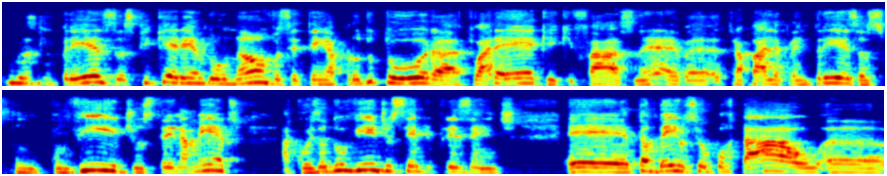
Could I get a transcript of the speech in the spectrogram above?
suas empresas, que querendo ou não, você tem a produtora, a Tuareg, que faz, né, é, trabalha para empresas com, com vídeos, treinamentos, a coisa do vídeo sempre presente. É, também o seu portal, uh,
